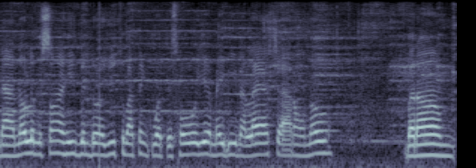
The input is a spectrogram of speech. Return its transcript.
Now, No Limit Sean, he's been doing YouTube, I think, what, this whole year, maybe even last year, I don't know. But, um,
